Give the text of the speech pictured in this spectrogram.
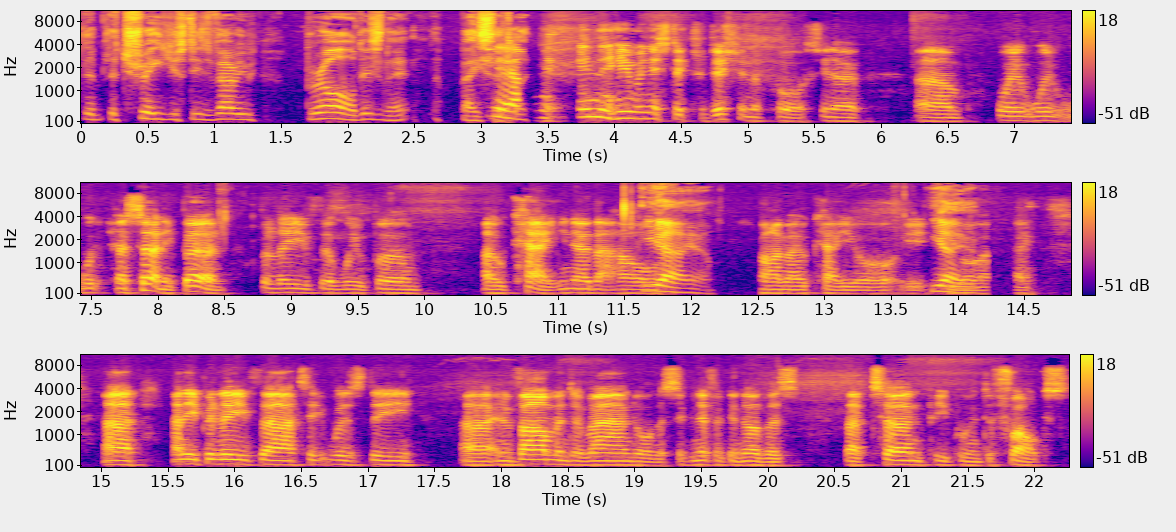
the, the tree just is very broad, isn't it? Basically. Yeah. In the humanistic tradition, of course, you know, um, we, we, we certainly Berne believed that we were born okay. You know that whole. Yeah, yeah. I'm okay. You're. you're yeah. okay. Uh, and he believed that it was the uh, environment around or the significant others that turned people into frogs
